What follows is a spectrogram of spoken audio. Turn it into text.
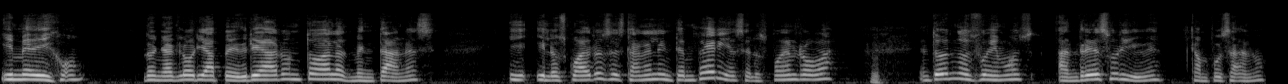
y me dijo, doña Gloria, apedrearon todas las ventanas y, y los cuadros están en la intemperie, se los pueden robar. Entonces nos fuimos, Andrés Uribe, Campuzano,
